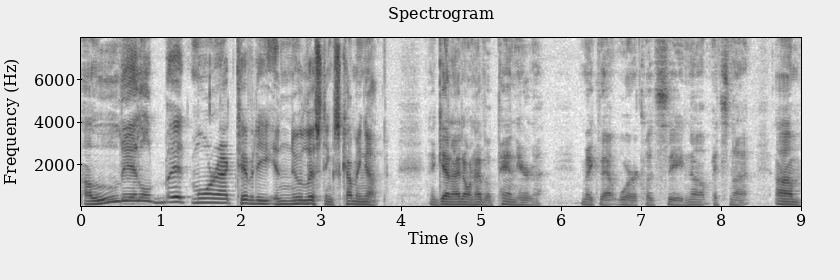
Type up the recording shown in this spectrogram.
a little bit more activity in new listings coming up. Again, I don't have a pen here to make that work. Let's see. No, it's not. Um,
